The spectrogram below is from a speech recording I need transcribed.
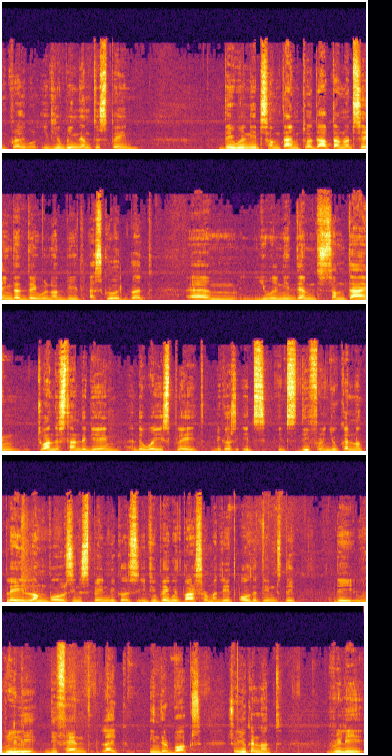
incredible. If you bring them to Spain, they will need some time to adapt. I'm not saying that they will not be as good, but um, you will need them some time to understand the game and the way it's played because it's it's different. You cannot play long balls in Spain because if you play with Barca or Madrid, all the teams they they really defend like in their box. So you cannot really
